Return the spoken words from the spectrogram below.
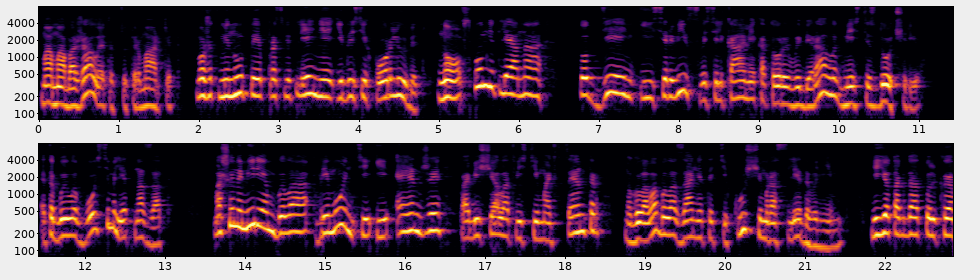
Мама обожала этот супермаркет. Может, минуты просветления и до сих пор любит. Но вспомнит ли она тот день и сервис с васильками, который выбирала вместе с дочерью? Это было восемь лет назад. Машина Мириам была в ремонте, и Энджи пообещала отвезти мать в центр, но голова была занята текущим расследованием – ее тогда только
